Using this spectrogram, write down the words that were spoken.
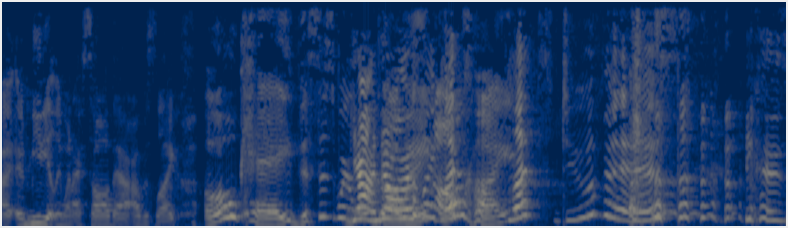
I immediately when I saw that, I was like, okay, this is where Yeah, we're going." Yeah, no, I was like, All let's- right. Let's do this because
